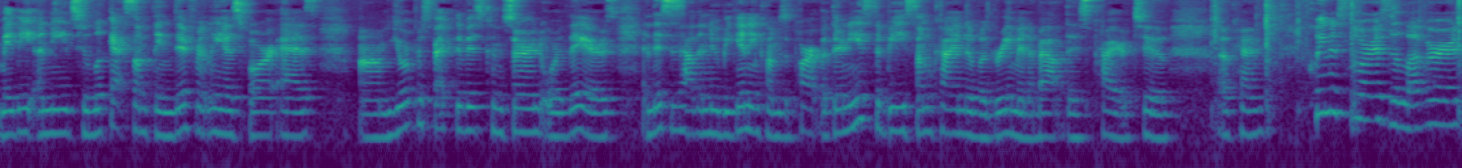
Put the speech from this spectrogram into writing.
maybe a need to look at something differently as far as um, your perspective is concerned or theirs, and this is how the new beginning comes apart. But there needs to be some kind of agreement about this prior to, okay? Queen of Swords, the Lovers,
